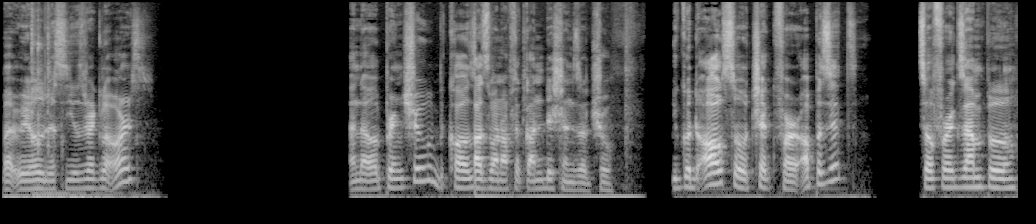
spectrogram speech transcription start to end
but we'll just use regular ors and that will print true because that's one of the conditions are true. You could also check for opposite. So for example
